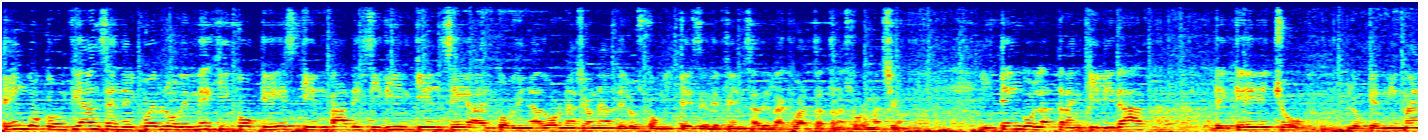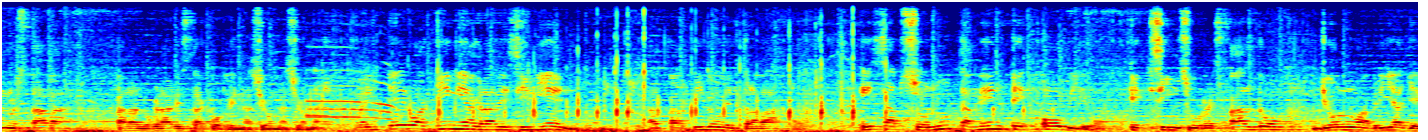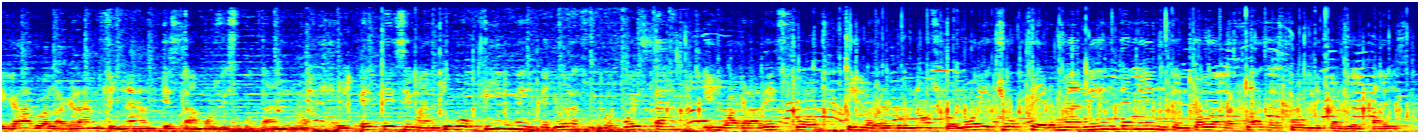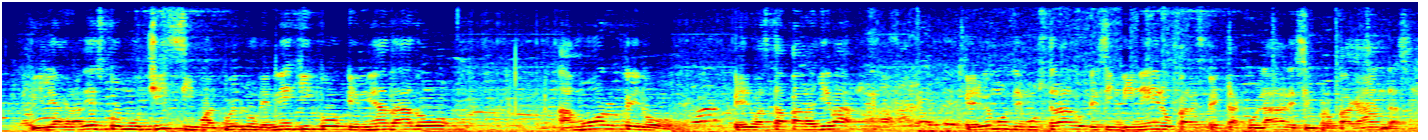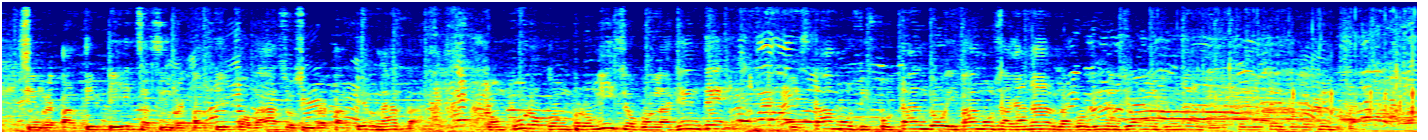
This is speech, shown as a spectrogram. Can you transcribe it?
Tengo confianza en el pueblo de México que es quien va a decidir quién sea el coordinador nacional de los comités de defensa de la Cuarta Transformación. Y tengo la tranquilidad de que he hecho lo que en mi mano estaba para lograr esta coordinación nacional. Reitero aquí mi agradecimiento al Partido del Trabajo. Es absolutamente obvio que sin su respaldo yo no habría llegado a la gran final que estamos disputando. El PT se mantuvo firme en que yo era su propuesta y lo agradezco y lo reconozco. Lo he hecho permanentemente en todas las plazas públicas del país. Y le agradezco muchísimo al pueblo de México que me ha dado amor, pero, pero hasta para llevar. Pero hemos demostrado que sin dinero para espectaculares, sin propagandas, sin repartir pizzas, sin repartir codazos, sin repartir nada, con puro compromiso con la gente, estamos disputando y vamos a ganar la coordinación nacional de los comités de defensa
